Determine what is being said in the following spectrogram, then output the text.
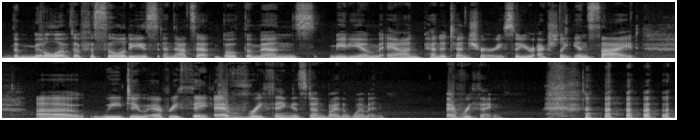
the middle of the facilities, and that's at both the men's, medium, and penitentiary. So you're actually inside. Uh, we do everything. Everything is done by the women. Everything.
